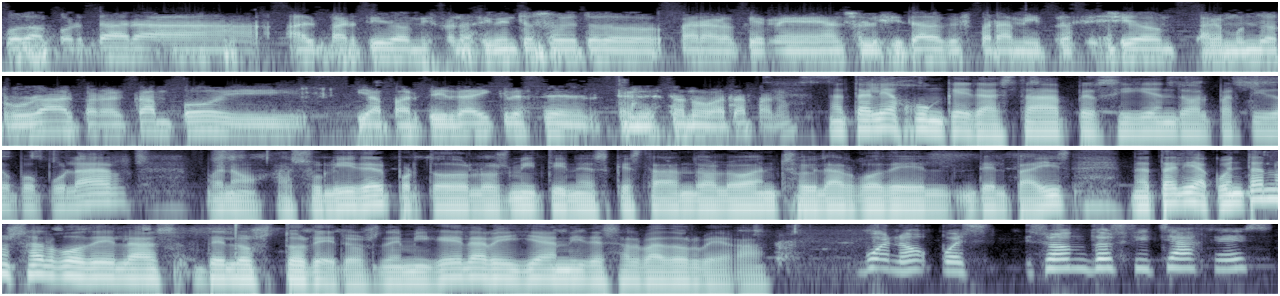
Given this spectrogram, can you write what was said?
puedo aportar al partido mis conocimientos sobre todo para lo que me han solicitado, que es para mi profesión, para el mundo rural, para el campo y, a partir de ahí crecer en esta nueva etapa. ¿no? Natalia Junquera está persiguiendo al Partido Popular, bueno, a su líder por todos los mítines que está dando a lo ancho y largo del, del país. Natalia, cuéntanos algo de, las, de los toreros, de Miguel Avellán y de Salvador Vega. Bueno, pues son dos fichajes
